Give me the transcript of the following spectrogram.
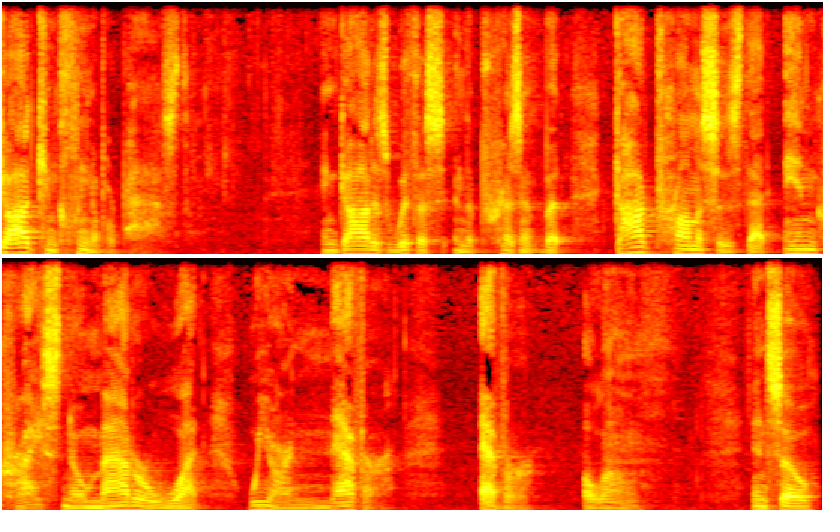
God can clean up our past. And God is with us in the present, but God promises that in Christ, no matter what, we are never, ever alone. And so,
